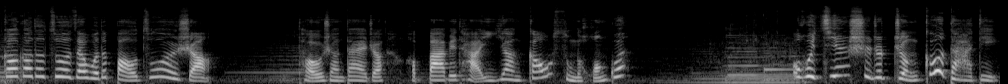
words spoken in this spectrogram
高高的坐在我的宝座上，头上戴着和巴别塔一样高耸的皇冠。我会监视着整个大地，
